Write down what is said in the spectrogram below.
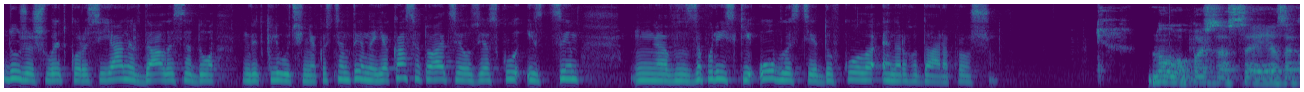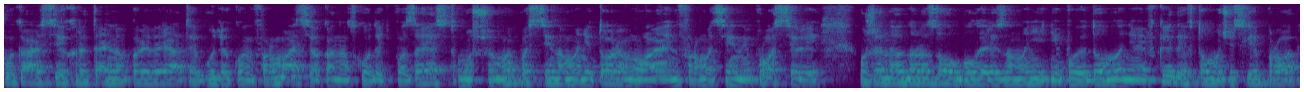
Дуже швидко росіяни вдалися до відключення. Костянтине, яка ситуація у зв'язку із цим в Запорізькій області довкола Енергодара? Прошу. Ну, перш за все, я закликаю всіх ретельно перевіряти будь-яку інформацію, яка надходить по ЗАЕС, тому що ми постійно моніторимо інформаційний простір. І вже неодноразово були різноманітні повідомлення і вкиди, в тому числі про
